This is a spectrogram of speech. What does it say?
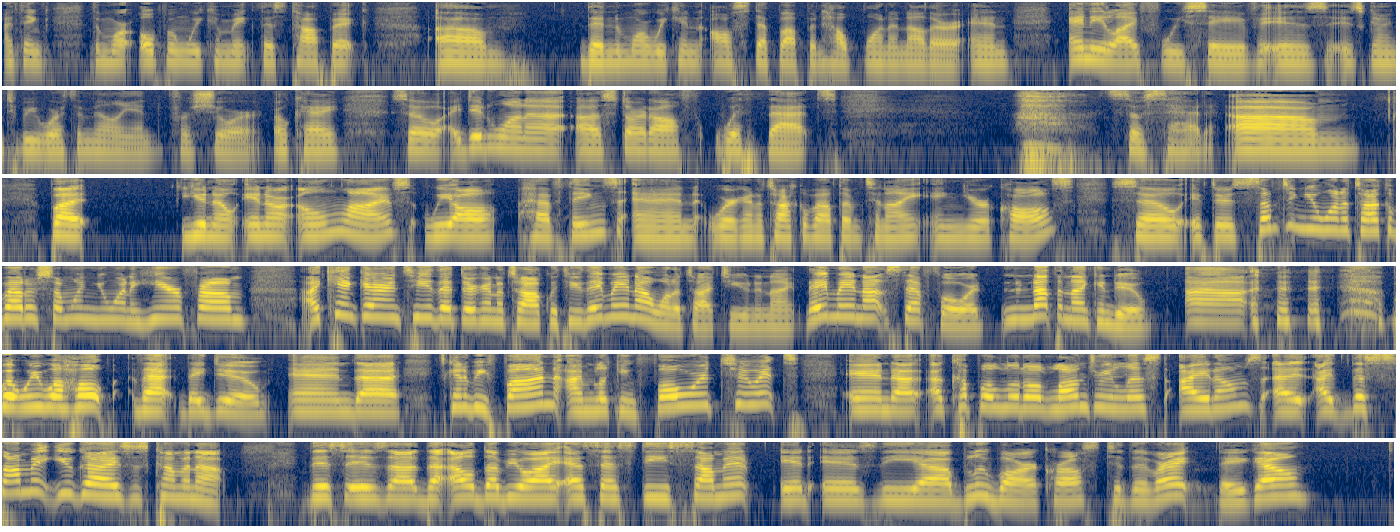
I think the more open we can make this topic, um, then the more we can all step up and help one another. And any life we save is is going to be worth a million for sure. Okay, so I did want to uh, start off with that. so sad, um, but you know, in our own lives, we all have things, and we're going to talk about them tonight in your calls. So, if there's something you want to talk about or someone you want to hear from, I can't guarantee that they're going to talk with you. They may not want to talk to you tonight. They may not step forward. Nothing I can do. Uh, but we will hope that they do. And uh, it's going to be fun. I'm looking forward to it. And uh, a couple little laundry list items. I, I, the summit, you guys, is coming up. This is uh, the LWI SSD Summit. It is the uh, blue bar across to the right. There you go.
